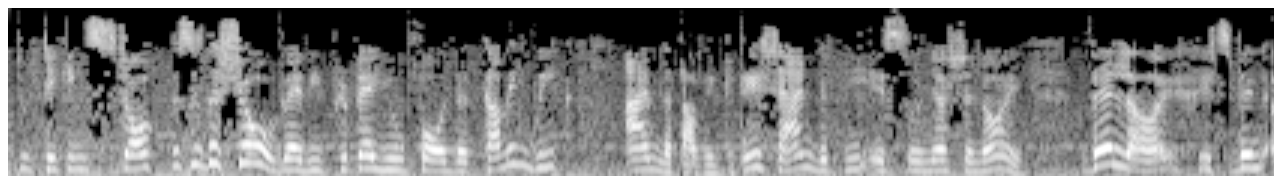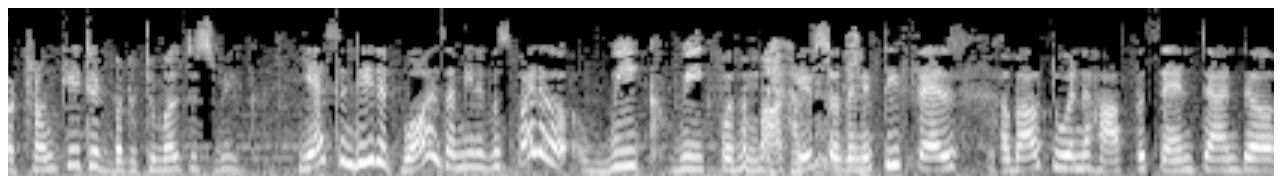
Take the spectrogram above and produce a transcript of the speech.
to Taking Stock. This is the show where we prepare you for the coming week. I'm Latha Venkatesh and with me is Sonia Shenoy. Well, uh, it's been a truncated but a tumultuous week. Yes, indeed it was. I mean, it was quite a weak week for the market. so the Nifty fell about 2.5% and uh,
